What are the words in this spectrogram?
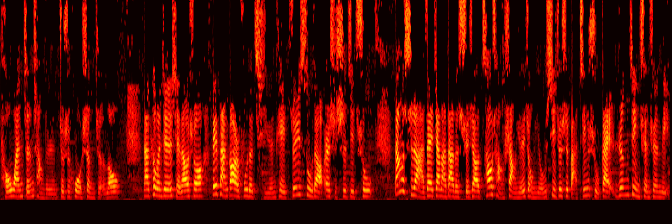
投完整场的人就是获胜者喽。那课文接着写到说，飞盘高尔夫的起源可以追溯到二十世纪初。当时啊，在加拿大的学校操场上有一种游戏，就是把金属盖扔进圈圈里。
